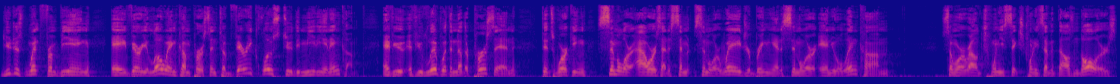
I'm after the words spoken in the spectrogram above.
you just went from being a very low income person to very close to the median income. And if you if you live with another person that's working similar hours at a sim- similar wage or bringing in a similar annual income, somewhere around twenty six, twenty seven thousand dollars,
